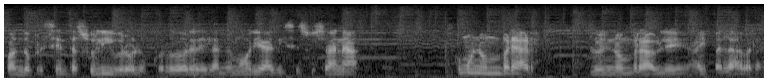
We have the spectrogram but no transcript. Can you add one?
cuando presenta su libro, Los Corredores de la Memoria, dice Susana, ¿cómo nombrar lo innombrable? ¿Hay palabras?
